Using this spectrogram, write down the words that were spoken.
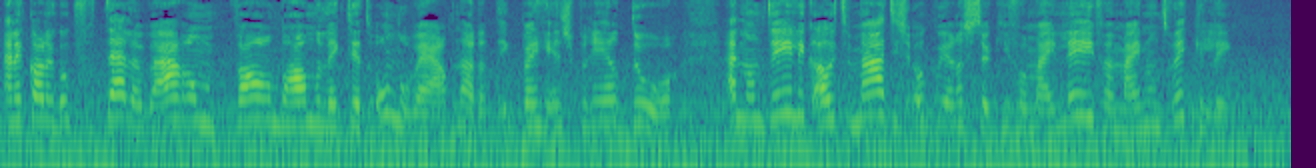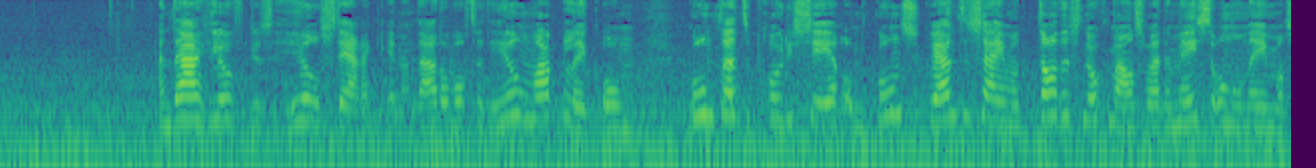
En dan kan ik ook vertellen waarom, waarom behandel ik dit onderwerp. Nou, dat, ik ben geïnspireerd door. En dan deel ik automatisch ook weer een stukje van mijn leven en mijn ontwikkeling. En daar geloof ik dus heel sterk in. En daardoor wordt het heel makkelijk om content te produceren, om consequent te zijn. Want dat is nogmaals waar de meeste ondernemers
